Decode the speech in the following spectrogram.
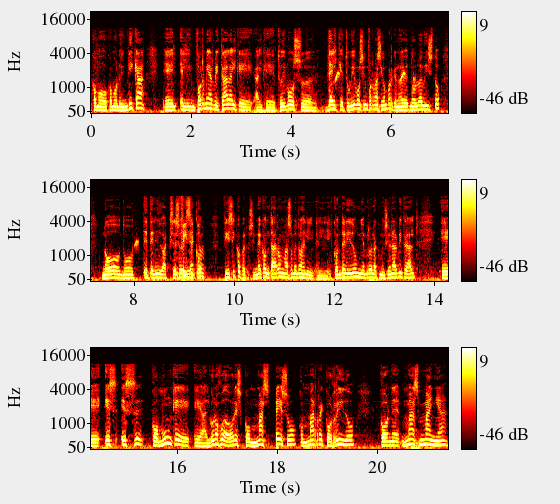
como, como lo indica el, el informe arbitral al que, al que tuvimos, eh, del que tuvimos información, porque no, he- no lo he visto, no, no he tenido acceso físico. directo físico, pero sí me contaron más o menos el, el contenido, un miembro de la comisión arbitral. Eh, es es común que eh, algunos jugadores con más peso, con más recorrido, con eh, más maña,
